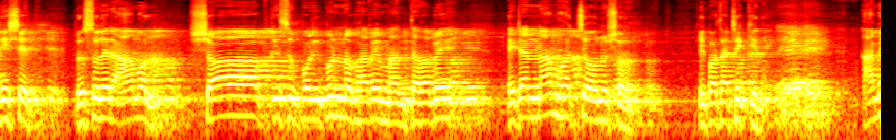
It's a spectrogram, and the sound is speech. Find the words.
নিষেধ, রসুলের আমল, সব কিছু পরিপূর্ণভাবে মানতে হবে। এটার নাম হচ্ছে অনুসরণ। কি কথা ঠিক কিনা আমি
